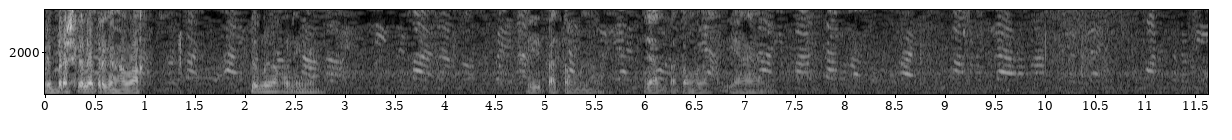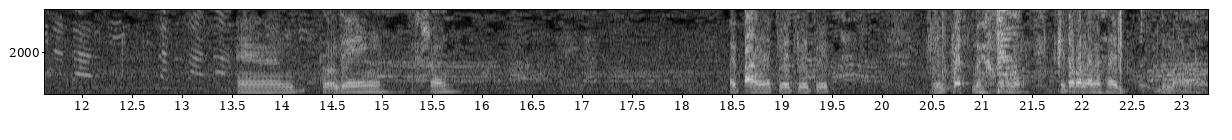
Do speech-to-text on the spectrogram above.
May brush ka na talagang hawak. Doon mo lang kunin yan. Sige, patong mo lang. Diyan, patong mo lang. Yan. And rolling. Action. Ay, pangit. Wait, wait, wait. Yung puwet mo yung... ano. Dito ka na na side. Dumaan lang.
